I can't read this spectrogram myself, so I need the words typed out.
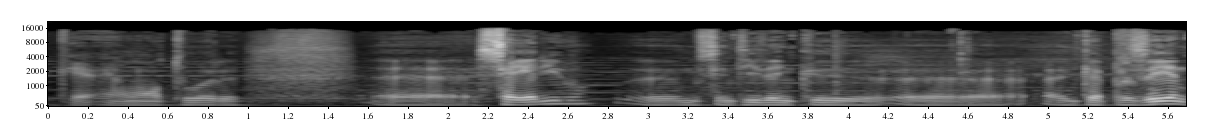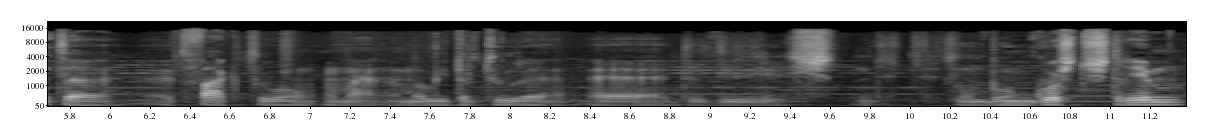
que, é um autor uh, sério, no sentido em que, em que apresenta, de facto, uma, uma literatura de, de, de um bom gosto extremo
